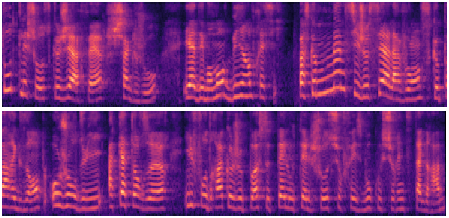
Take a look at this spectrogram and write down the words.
toutes les choses que j'ai à faire chaque jour et à des moments bien précis. Parce que même si je sais à l'avance que par exemple, aujourd'hui, à 14h, il faudra que je poste telle ou telle chose sur Facebook ou sur Instagram,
